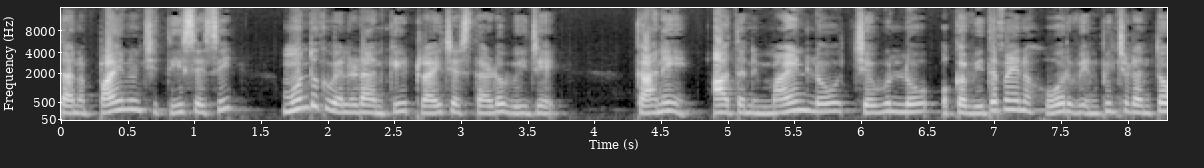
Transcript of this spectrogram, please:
తన పైనుంచి తీసేసి ముందుకు వెళ్ళడానికి ట్రై చేస్తాడు విజయ్. కాని అతని మైండ్లో చెవుల్లో ఒక విధమైన హోర్ వినిపించడంతో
